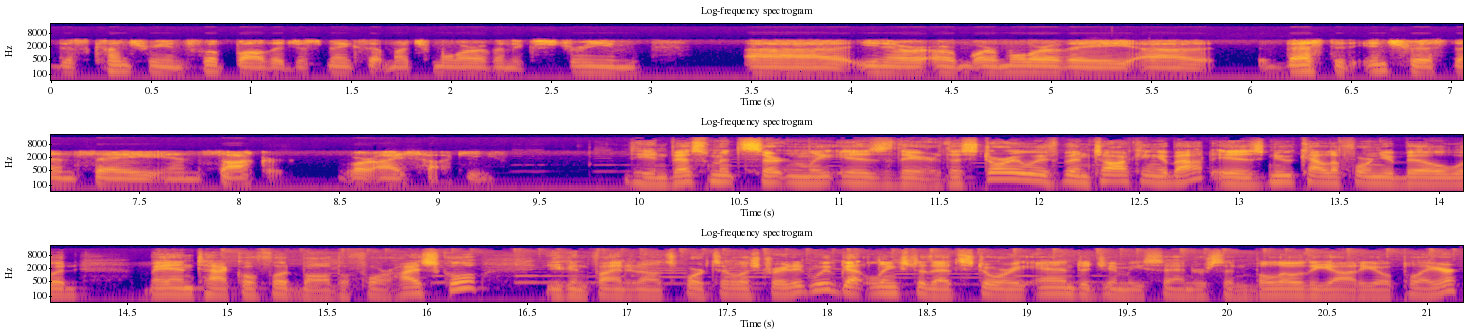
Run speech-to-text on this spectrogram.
this country and football that just makes it much more of an extreme, uh, you know, or, or more of a uh, vested interest than say in soccer or ice hockey. The investment certainly is there. The story we've been talking about is New California Bill would ban tackle football before high school. You can find it on Sports Illustrated. We've got links to that story and to Jimmy Sanderson below the audio player.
